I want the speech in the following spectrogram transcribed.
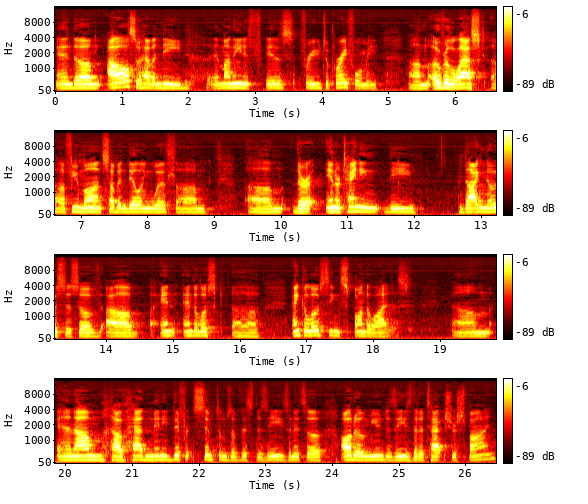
And um, I also have a need, and my need is, for you to pray for me. Um, over the last uh, few months, I've been dealing with, um, um, they're entertaining the diagnosis of uh, andalos, uh, ankylosing spondylitis. Um, and I'm, I've had many different symptoms of this disease, and it's a autoimmune disease that attacks your spine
